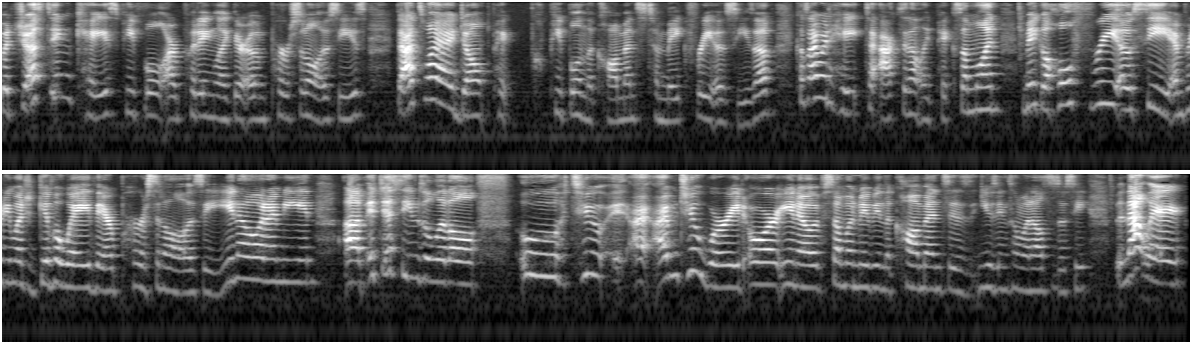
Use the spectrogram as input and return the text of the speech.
but just in case people are putting like their own personal OCs, that's why I don't pick people in the comments to make free OCs of because I would hate to accidentally pick someone, make a whole free OC, and pretty much give away their personal OC. You know what I mean? Um, it just seems a little, ooh, too. I, am too worried. Or you know, if someone maybe in the comments is using someone else's OC, but that way,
